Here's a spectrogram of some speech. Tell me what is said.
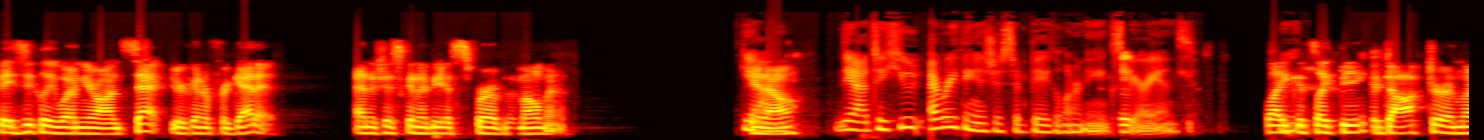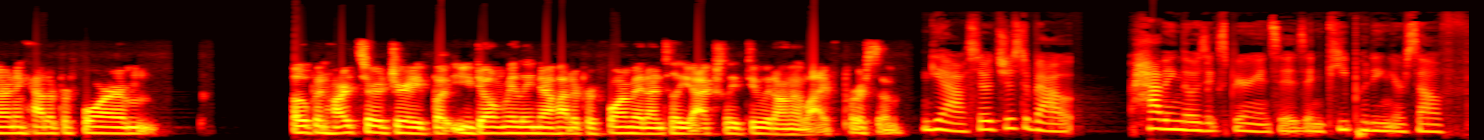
basically, when you're on set, you're going to forget it, and it's just going to be a spur of the moment. Yeah. You know, Yeah, it's a huge everything is just a big learning experience. like it's like being a doctor and learning how to perform open heart surgery, but you don't really know how to perform it until you actually do it on a live person. Yeah, so it's just about having those experiences and keep putting yourself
